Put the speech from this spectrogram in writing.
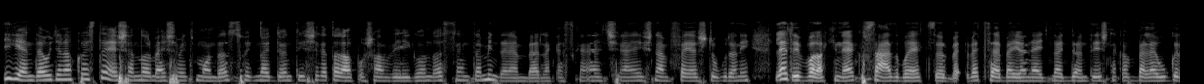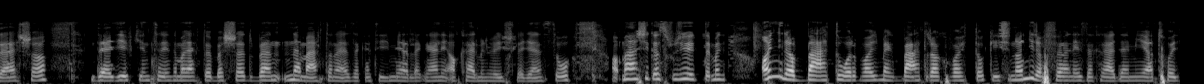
Igen, de ugyanakkor ez teljesen normális, amit mondasz, hogy nagy döntéseket alaposan végig gondolsz. Szerintem minden embernek ezt kellene csinálni, és nem fejest ugrani. Lehet, hogy valakinek százba egyszer, egyszer bejön egy nagy döntésnek a beleugrása, de egyébként szerintem a legtöbb esetben nem ártana ezeket így mérlegelni, akármiről is legyen szó. A másik az, hogy te meg annyira bátor vagy, meg bátrak vagytok, és én annyira felnézek rád emiatt, hogy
